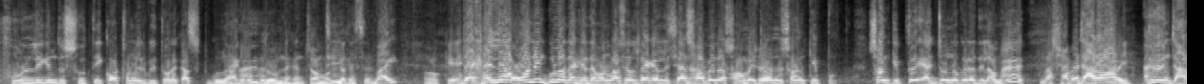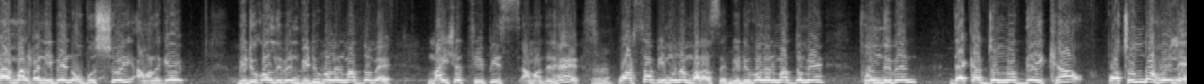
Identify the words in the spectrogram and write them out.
ফুললি কিন্তু সুতি কটনের ভিতরে কাজগুলা হ্যাঁ? একদম দেখেন চমৎকার আছে ভাই ওকে। দেখাইলে অনেকগুলো দেখে দেবো মার্শাল দেখাইলে শেষ হবে না সময়টা। অনেক সংক্ষিপ্ত সংক্ষিপ্ত এর জন্য করে দিলাম হ্যাঁ? যারা যারা মালটা নিবেন অবশ্যই আমাদেরকে ভিডিও কল দিবেন। ভিডিও কলের মাধ্যমে মাইশা থ্রি পিস আমাদের হ্যাঁ? হোয়াটসঅ্যাপ ইমো নাম্বার আছে। ভিডিও কলের মাধ্যমে ফোন দিবেন দেখার জন্য দেখা পছন্দ হইলে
